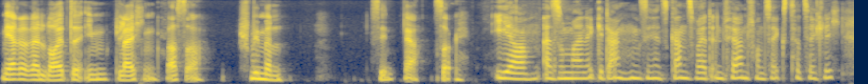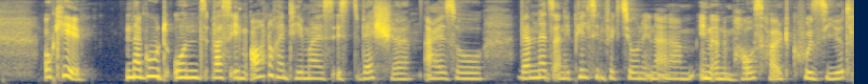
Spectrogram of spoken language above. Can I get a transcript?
mehrere Leute im gleichen Wasser schwimmen sind. Ja, sorry. Ja, also meine Gedanken sind jetzt ganz weit entfernt von Sex tatsächlich. Okay, na gut, und was eben auch noch ein Thema ist, ist Wäsche. Also wenn jetzt eine Pilzinfektion in einem, in einem Haushalt kursiert,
